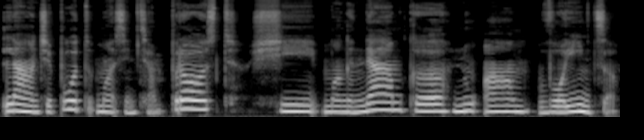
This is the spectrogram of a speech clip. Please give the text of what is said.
la început mă simțeam prost și mă gândeam că nu am voință.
